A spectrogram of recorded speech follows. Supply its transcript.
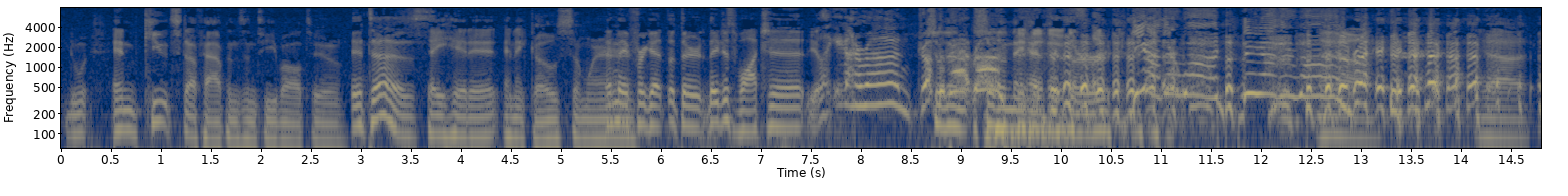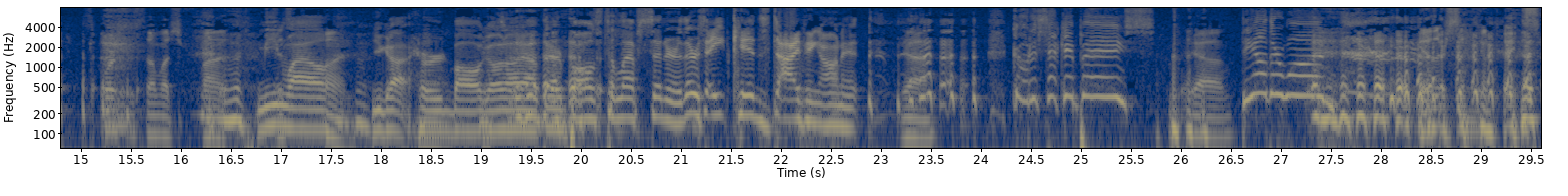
and cute stuff happens in t-ball too. It does. They hit it and it goes somewhere, and they forget that they're. They just watch it. You're like, you gotta run. Drop So the then, bat. so then they had the third, the other one, the other one. Yeah. Sports is so much fun. Meanwhile, fun. you got herd ball going on out there. Balls to left center. There's eight kids diving on it. Yeah. Go to second base. yeah. The other one. The other second base.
